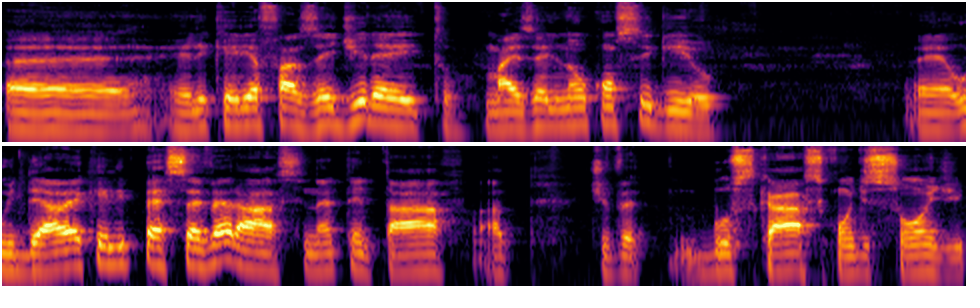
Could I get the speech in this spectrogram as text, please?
É, ele queria fazer direito, mas ele não conseguiu. É, o ideal é que ele perseverasse, né? Tentar tiver, buscar as condições de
